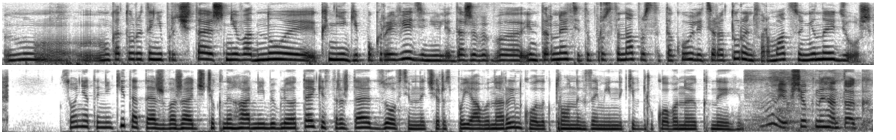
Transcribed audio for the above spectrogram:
ну, которые ты не прочитаешь ни в одной книге по краеведению или даже в, в интернете. Ты просто-напросто такую литературу, информацию не найдешь. Соня та Нікіта теж вважають, що книгарні і бібліотеки страждають зовсім не через появу на ринку електронних замінників друкованої книги. Ну, якщо книга так,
